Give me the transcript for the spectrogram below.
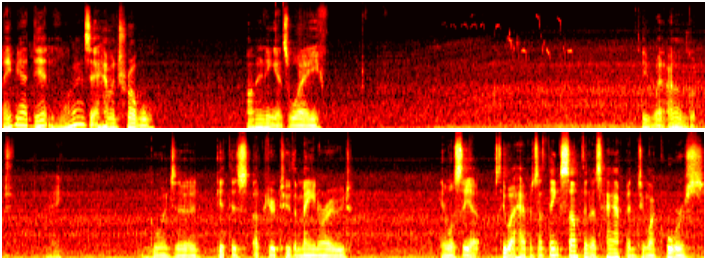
Maybe I didn't. Why is it having trouble finding its way? What, I'm. I'm going to get this up here to the main road and we'll see it see what happens. I think something has happened to my course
